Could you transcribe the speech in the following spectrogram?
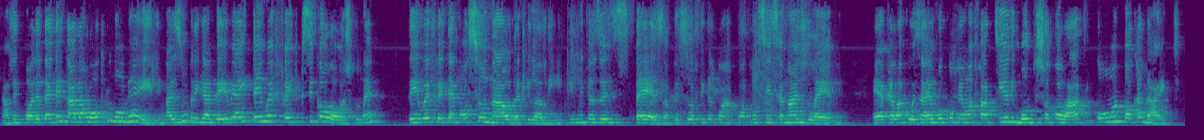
A gente pode até tentar dar um outro nome a ele, mas um brigadeiro, e aí tem o um efeito psicológico, né? Tem o um efeito emocional daquilo ali, que muitas vezes pesa, a pessoa fica com a, com a consciência mais leve. É aquela coisa, ah, eu vou comer uma fatia de bolo de chocolate com uma Coca Diet.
